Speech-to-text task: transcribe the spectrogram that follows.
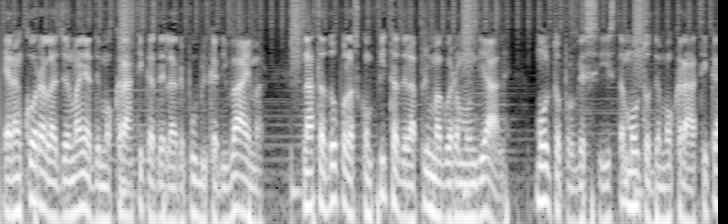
era ancora la Germania democratica della Repubblica di Weimar, nata dopo la sconfitta della Prima Guerra Mondiale, molto progressista, molto democratica,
